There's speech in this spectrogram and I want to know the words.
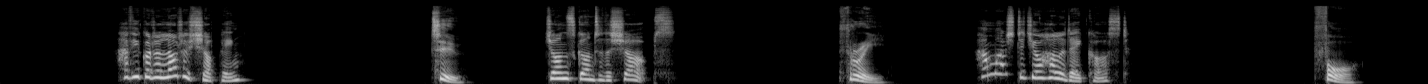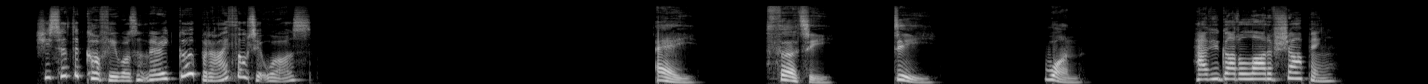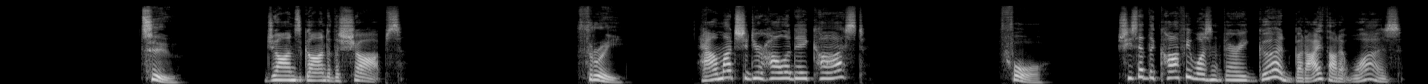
Have you got a lot of shopping? 2. John's gone to the shops. 3. How much did your holiday cost? 4. She said the coffee wasn't very good, but I thought it was. A. 30. D. 1. Have you got a lot of shopping? 2. John's gone to the shops. 3. How much did your holiday cost? 4. She said the coffee wasn't very good, but I thought it was.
